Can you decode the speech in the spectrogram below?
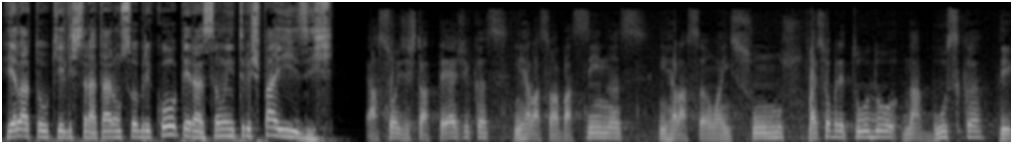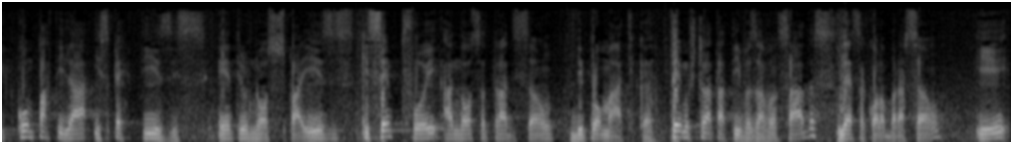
relatou que eles trataram sobre cooperação entre os países ações estratégicas em relação a vacinas, em relação a insumos, mas sobretudo na busca de compartilhar expertises entre os nossos países, que sempre foi a nossa tradição diplomática. Temos tratativas avançadas nessa colaboração, e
